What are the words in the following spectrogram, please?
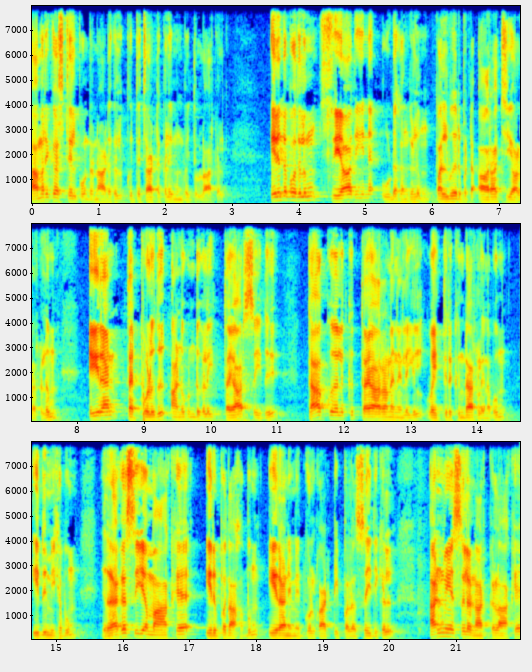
அமெரிக்கா ஸ்டீல் போன்ற நாடுகள் குற்றச்சாட்டுக்களை முன்வைத்துள்ளார்கள். இருந்தபோதிலும் சுயாதீன ஊடகங்களும் பல்வேறுபட்ட ஆராய்ச்சியாளர்களும் ஈரான் தற்பொழுது அணுகுண்டுகளை தயார் செய்து தாக்குதலுக்கு தயாரான நிலையில் வைத்திருக்கின்றார்கள் எனவும் இது மிகவும் இரகசியமாக இருப்பதாகவும் ஈரானை மேற்கோள் காட்டி பல செய்திகள் அண்மைய சில நாட்களாக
